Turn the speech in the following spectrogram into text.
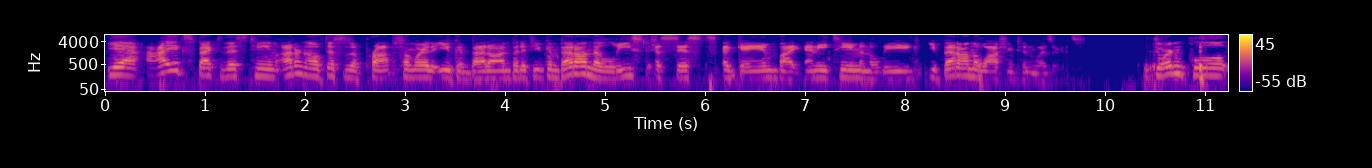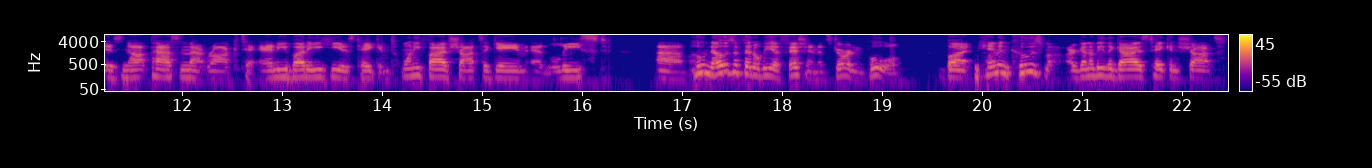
Yeah, I expect this team. I don't know if this is a prop somewhere that you can bet on, but if you can bet on the least assists a game by any team in the league, you bet on the Washington Wizards. Jordan Poole is not passing that rock to anybody. He has taken 25 shots a game at least. Um, who knows if it'll be efficient? It's Jordan Poole. But him and Kuzma are going to be the guys taking shots.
